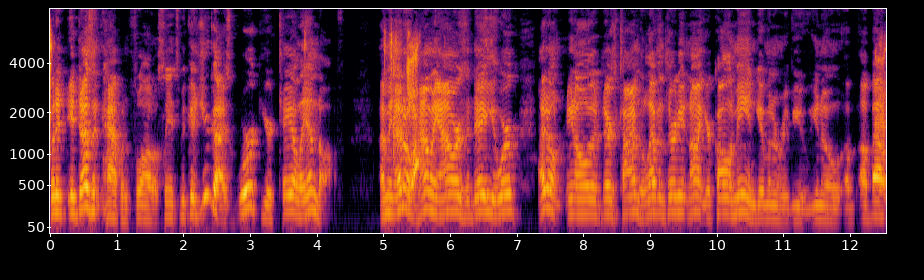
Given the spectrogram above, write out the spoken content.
But it, it doesn't happen flawlessly. It's because you guys work your tail end off. I mean, I don't yeah. know how many hours a day you work. I don't, you know, there's times 11:30 at night you're calling me and giving a review, you know, about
